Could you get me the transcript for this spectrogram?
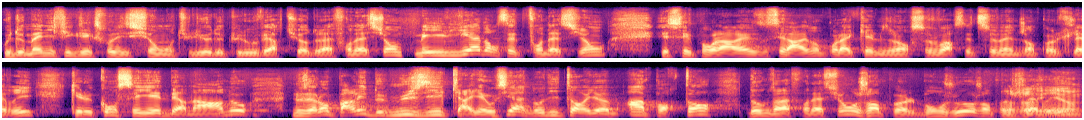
où de magnifiques expositions ont eu lieu depuis l'ouverture de la Fondation. Mais il y a dans cette Fondation, et c'est la raison, c'est la raison pour laquelle nous allons recevoir cette semaine Jean-Paul Clavry, qui est le conseiller de Bernard Arnault, nous allons parler de musique, car il y a aussi un auditorium important donc dans la Fondation. Jean-Paul, bonjour, Jean-Paul Bonjour, Clavry. Guillaume.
